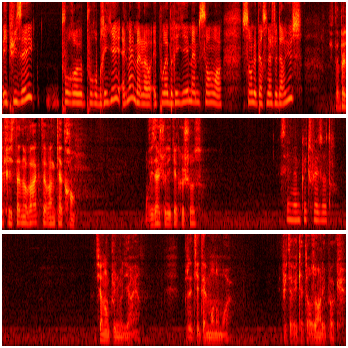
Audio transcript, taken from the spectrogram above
épuisé pour pour briller elle-même. Elle, elle pourrait briller même sans sans le personnage de Darius. Tu t'appelles Krista Novak, t'as 24 ans. Mon visage te dit quelque chose? C'est le même que tous les autres. Le tien non plus ne me dit rien. Vous étiez tellement nombreux. Et puis t'avais 14 ans à l'époque.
